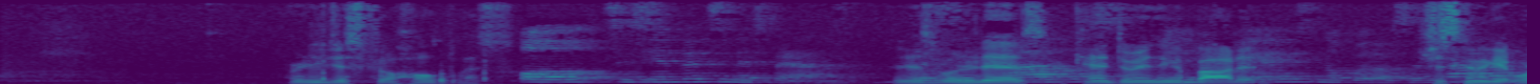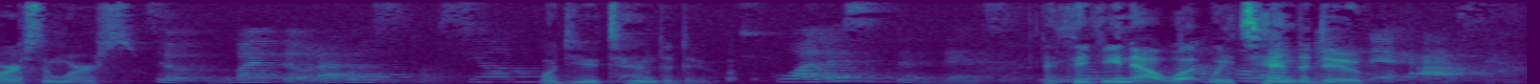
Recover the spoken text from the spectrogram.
Or do you just feel hopeless? ¿O se sienten sin esperanza? It is what it is. I can't do anything about it. es, no puedo hacer It's just going to get worse and worse. Se va a empeorar la situación. What do you tend to do? ¿Cuál es su tendencia? ¿Qué And thinking now what we tend to do.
